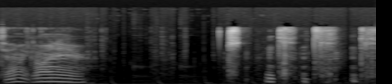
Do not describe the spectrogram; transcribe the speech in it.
Damn it, go in here.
